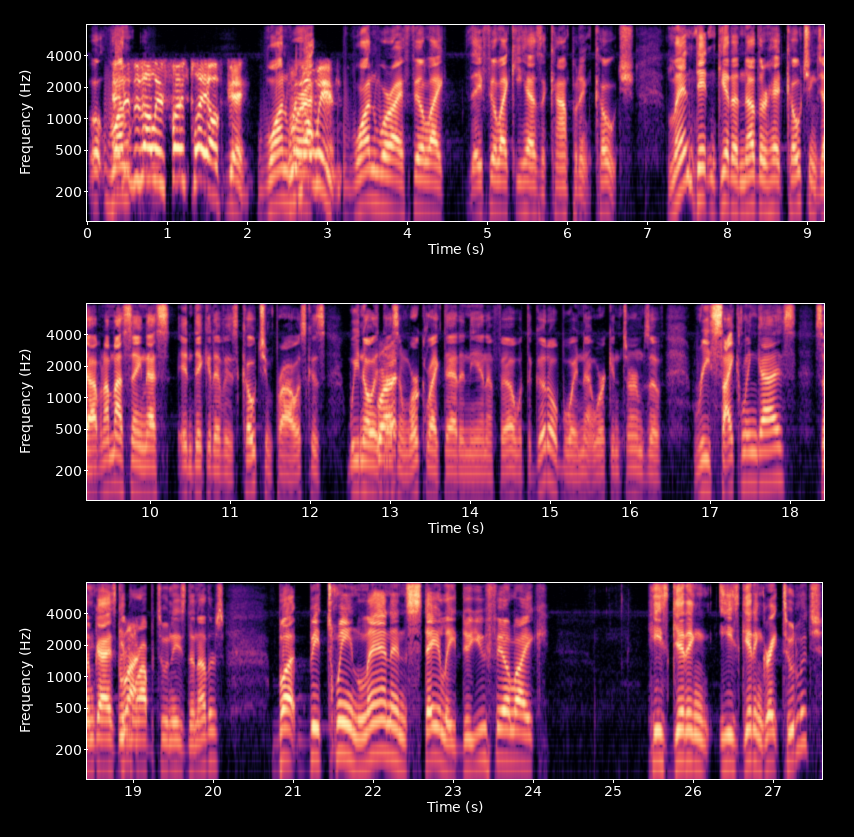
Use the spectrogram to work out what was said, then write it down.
Well, and this is only his first playoff game. One where no I, wins. one where I feel like they feel like he has a competent coach. Lynn didn't get another head coaching job, and I'm not saying that's indicative of his coaching prowess because we know it Right. doesn't work like that in the NFL with the good old boy network in terms of recycling guys. Some guys get Right. more opportunities than others. But between Lynn and Staley, do you feel like he's getting he's getting great tutelage?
